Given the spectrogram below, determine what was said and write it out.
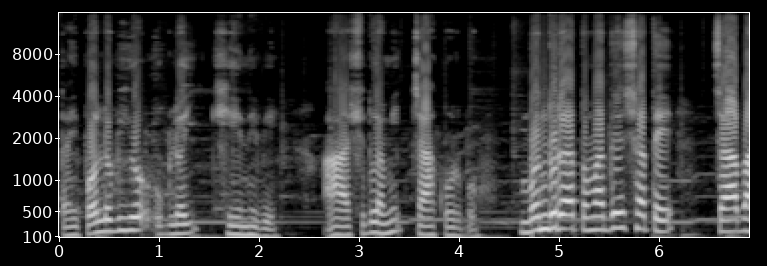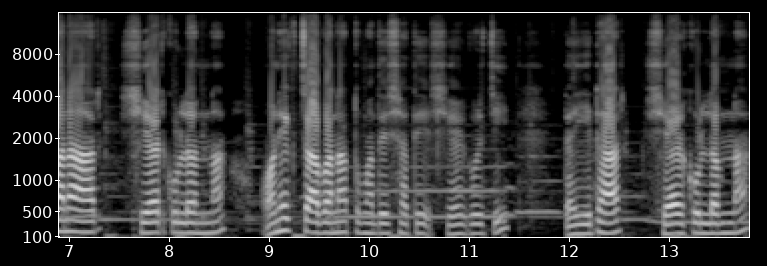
তাই পল্লবীও ওগুলোই খেয়ে নেবে। আর শুধু আমি চা করব। বন্ধুরা, তোমাদের সাথে চা বানা আর শেয়ার করলাম না। অনেক চা বানা তোমাদের সাথে শেয়ার করেছি। তাই এটা আর শেয়ার করলাম না।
